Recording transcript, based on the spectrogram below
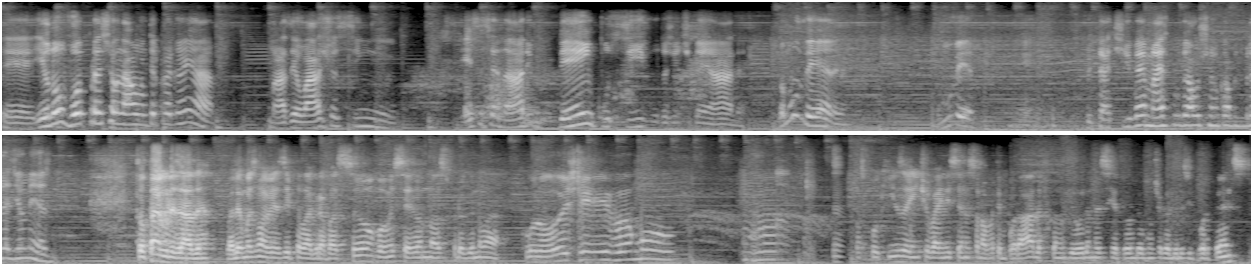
É, eu não vou pressionar o Inter pra ganhar. Mas eu acho, assim, esse cenário bem possível da gente ganhar, né? Vamos ver, né? Vamos ver. A expectativa é mais pro Gauchão Copa do Brasil mesmo. Então tá, gurizada. Valeu mais uma vez aí pela gravação. Vamos encerrando nosso programa por hoje. Vamos. Aos pouquinhos a gente vai iniciando essa nova temporada, ficando de olho nesse retorno de alguns jogadores importantes.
